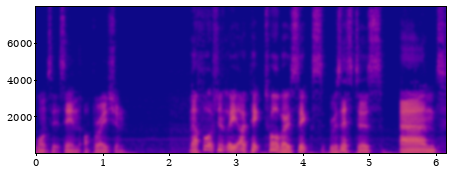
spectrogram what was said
once it's in operation. Now fortunately I picked 1206 resistors and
